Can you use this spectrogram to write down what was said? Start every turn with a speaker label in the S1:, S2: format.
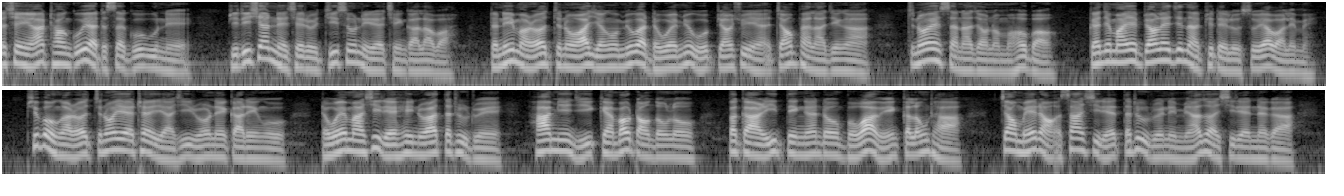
S1: တချိန်က1919ခုနှစ်ဗြိတိရှနယ်ချဲတို့ကြီးစိုးနေတဲ့အချိန်ကာလပါတနေ့မှာတော့ကျွန်တော်ကရန်ကုန်မြို့ကဒဝယ်မြို့ကိုပြောင်းရွှေ့ရန်အကြောင်းဖန်လာခြင်းကကျွန်တော်ရဲ့ဆန္ဒကြောင့်တော့မဟုတ်ပါဘူးကံကြမ္မာရဲ့ပြောင်းလဲခြင်းသာဖြစ်တယ်လို့ဆိုရပါလိမ့်မယ်ဖြစ်ပုံကတော့ကျွန်တော်ရဲ့အထက်အရာရှိရော်နယ်ကာတင်ကိုဒဝယ်မှာရှိတဲ့ဟိန္ဒရာတထုတွင်ဟားမြင့်ကြီးကံပေါက်တောင်သုံးလုံးပက္ကာရီတင်ငန်းတုံးဘဝပင်ကလုံးထာကြောင်မဲတောင်အစရှိတဲ့တထုတွင်နှင့်များစွာရှိတဲ့နက်က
